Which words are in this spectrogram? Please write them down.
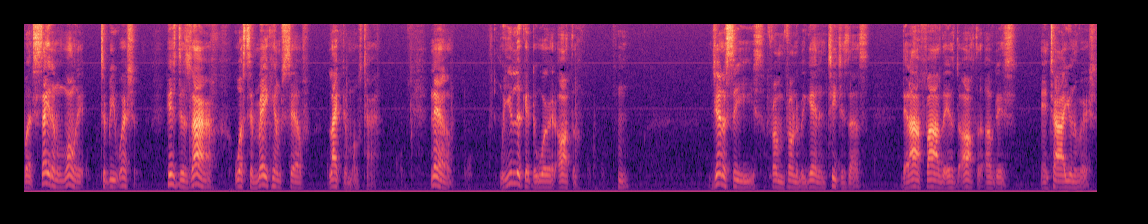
But Satan wanted to be worshipped. His desire was to make himself like the Most High. Now, when you look at the word author, hmm, Genesis from, from the beginning teaches us that our Father is the author of this entire universe,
